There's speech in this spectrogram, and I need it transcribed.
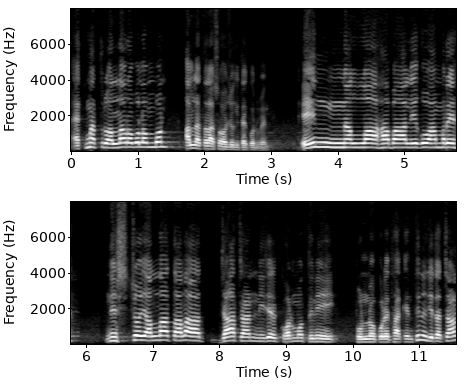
একমাত্র আল্লাহর অবলম্বন, আল্লাহ তালা সহযোগিতা করবেন। আমরে। নিশ্চয় আল্লাহ তালা যা চান নিজের কর্ম তিনি পূর্ণ করে থাকেন। তিনি যেটা চান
